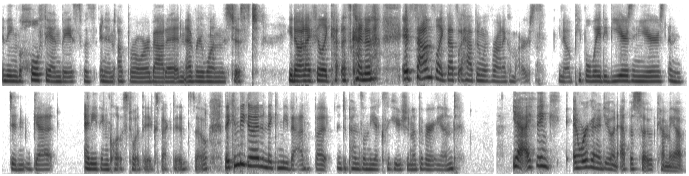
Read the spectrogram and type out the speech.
I mean, the whole fan base was in an uproar about it, and everyone was just, you know, and I feel like that's kind of, it sounds like that's what happened with Veronica Mars. You know, people waited years and years and didn't get anything close to what they expected. So they can be good and they can be bad, but it depends on the execution at the very end. Yeah, I think, and we're going to do an episode coming up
